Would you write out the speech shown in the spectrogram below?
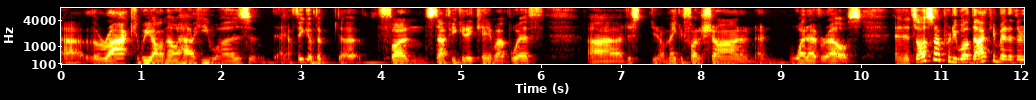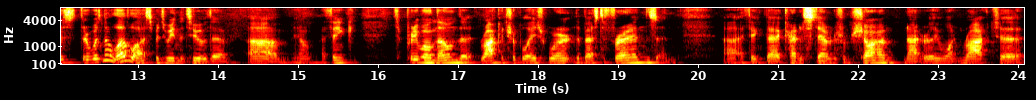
uh, the Rock. We all know how he was, and you know, think of the, the fun stuff he could have came up with. Uh, just you know making fun of Shawn and, and whatever else. And it's also pretty well documented. There's there was no love lost between the two of them. Um, you know, I think it's pretty well known that Rock and Triple H weren't the best of friends, and uh, I think that kind of stemmed from Shawn not really wanting Rock to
